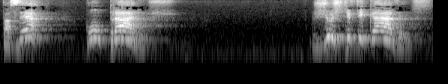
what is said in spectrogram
Tá certo? Contrários. Justificáveis.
